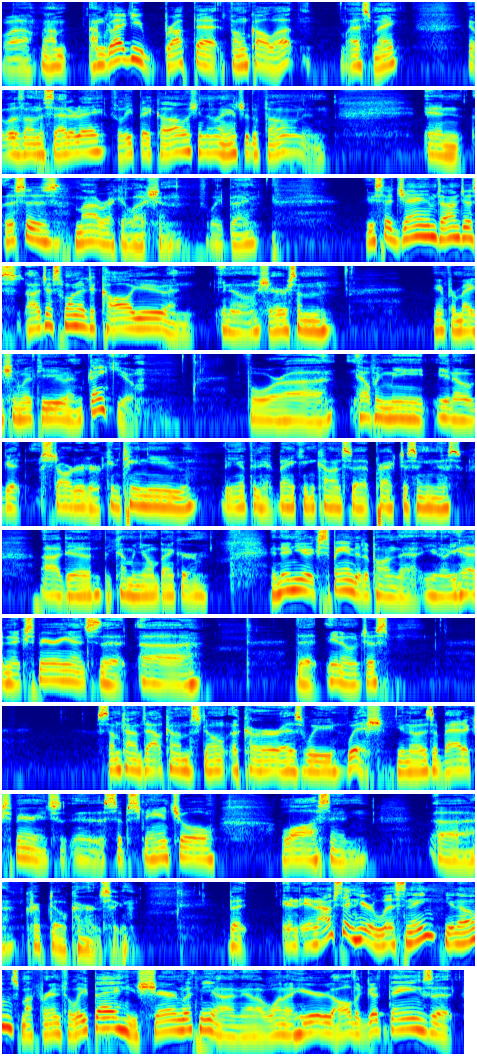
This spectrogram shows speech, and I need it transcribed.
Wow. I'm, I'm glad you brought that phone call up last May. It was on a Saturday. Felipe calls, you know, I answer the phone and and this is my recollection, Felipe. You said, James, I'm just I just wanted to call you and, you know, share some information with you and thank you for uh, helping me, you know, get started or continue the infinite banking concept, practicing this idea, becoming your own banker. And then you expanded upon that. You know, you had an experience that uh, that, you know, just sometimes outcomes don't occur as we wish. You know, it's a bad experience, a substantial loss in uh, cryptocurrency. But and, and I'm sitting here listening, you know, it's my friend Felipe. He's sharing with me, and I want to hear all the good things that,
